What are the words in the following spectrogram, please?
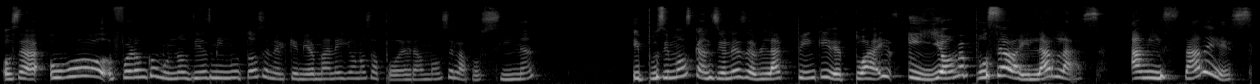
O sea, hubo, fueron como unos 10 minutos en el que mi hermana y yo nos apoderamos de la bocina y pusimos canciones de Blackpink y de Twice y yo me puse a bailarlas. Amistades.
